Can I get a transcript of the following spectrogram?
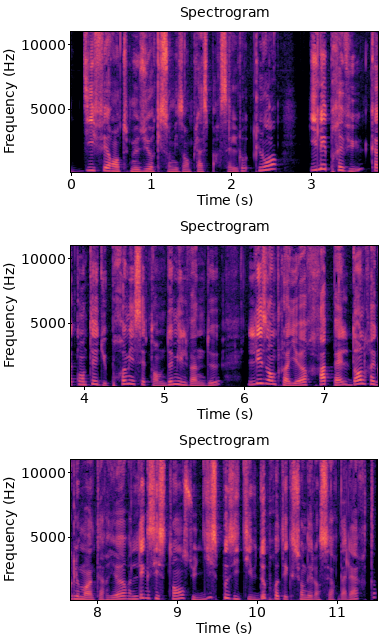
différentes mesures qui sont mises en place par cette loi, il est prévu qu'à compter du 1er septembre 2022, les employeurs rappellent dans le règlement intérieur l'existence du dispositif de protection des lanceurs d'alerte.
